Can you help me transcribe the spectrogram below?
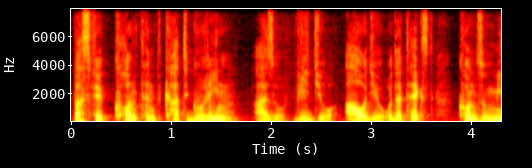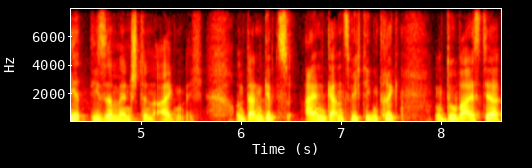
Was für Content-Kategorien, also Video, Audio oder Text, konsumiert dieser Mensch denn eigentlich? Und dann gibt es einen ganz wichtigen Trick. Und du weißt ja,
